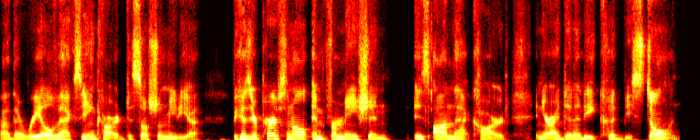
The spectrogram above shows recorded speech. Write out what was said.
uh, their real vaccine card, to social media because your personal information is on that card and your identity could be stolen.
